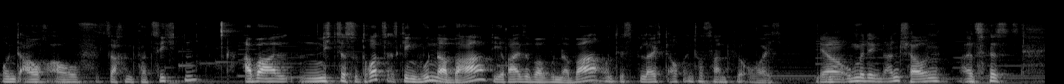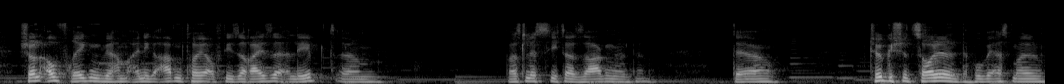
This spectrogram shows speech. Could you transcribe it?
und auch auf Sachen verzichten. Aber nichtsdestotrotz, es ging wunderbar, die Reise war wunderbar und ist vielleicht auch interessant für euch. Ja, unbedingt anschauen. Also es ist schon aufregend. Wir haben einige Abenteuer auf dieser Reise erlebt. Ähm, was lässt sich da sagen? Der türkische Zoll, wo wir erstmal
